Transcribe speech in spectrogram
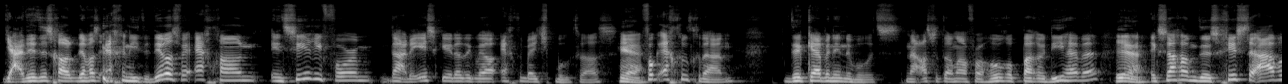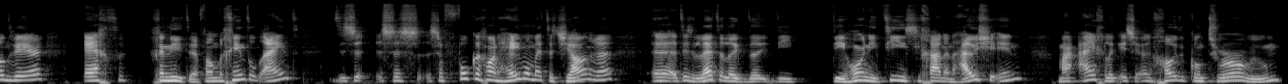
ja, dit is gewoon, dit was echt genieten. Dit was weer echt gewoon in serievorm. Nou, de eerste keer dat ik wel echt een beetje spooked was. Ja. Vond ik echt goed gedaan. The Cabin in the Woods. Nou, als we het dan over horrorparodie hebben. Ja. Ik zag hem dus gisteravond weer echt genieten. Van begin tot eind. Ze, ze, ze fokken gewoon helemaal met het genre. Eh, het is letterlijk, de, die, die horny teens die gaan een huisje in. Maar eigenlijk is er een grote control room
